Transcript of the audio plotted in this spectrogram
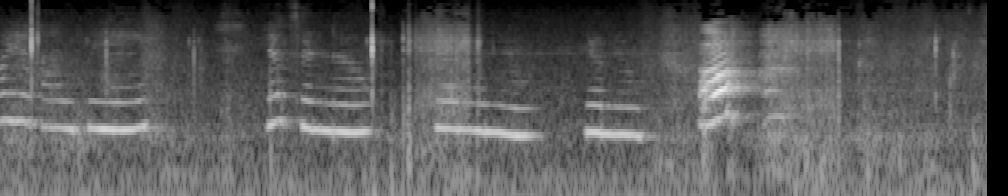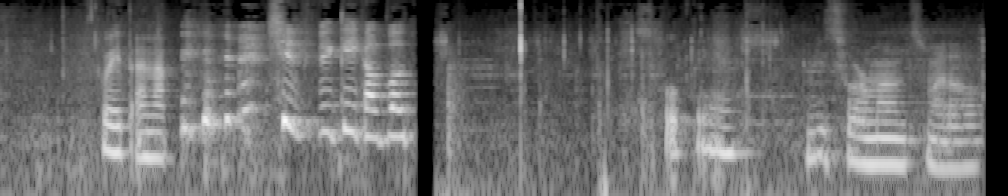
Are you hungry? Yes or no? No, no, no. No, no. Ah! Wait, anak. She's thinking about. Scooping. It's four months, my love.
